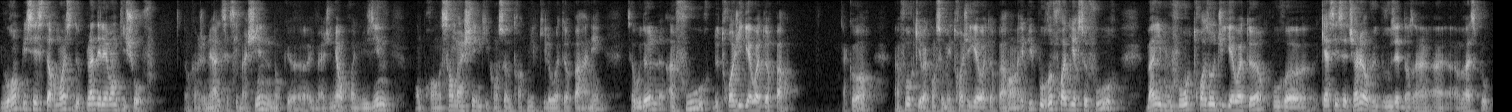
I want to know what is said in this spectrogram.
Vous remplissez ce thermos de plein d'éléments qui chauffent. Donc en général, c'est ces machines. Donc euh, imaginez, on prend une usine, on prend 100 machines qui consomment 30 000 kWh par année. Ça vous donne un four de 3 GWh par an. D'accord? Un four qui va consommer 3 gigawattheures par an. Et puis pour refroidir ce four, ben, il vous faut 3 autres gigawattheures pour euh, casser cette chaleur vu que vous êtes dans un, vase clos.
